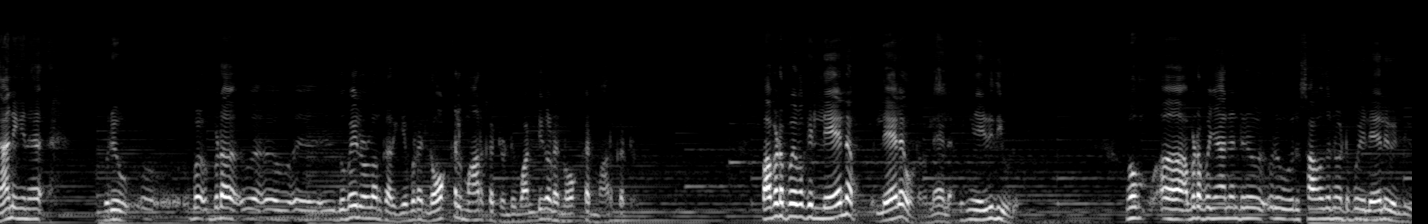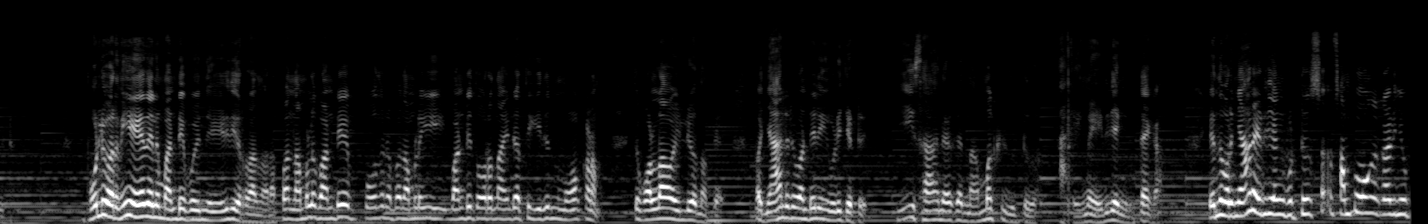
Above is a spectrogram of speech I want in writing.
ഞാനിങ്ങനെ ഒരു ഇവിടെ ദുബൈയിലുള്ളവർക്കറിയാം ഇവിടെ ലോക്കൽ മാർക്കറ്റ് ഉണ്ട്. വണ്ടികളുടെ ലോക്കൽ മാർക്കറ്റ് ഉണ്ട്. അപ്പോൾ അവിടെ പോയി നമുക്ക് ലേലം ലേലം ഇടണം ലേലം. ഇങ്ങനെ എഴുതി വിടും. അപ്പം അവിടെ ഞാൻ എന്റെ ഒരു- ഒരു സഹോദരനായിട്ട് പോയി ലേലം എഴുതി വിട്ടു. പുള്ളി പറഞ്ഞു നീ ഏതെങ്കിലും വണ്ടി പോയി എഴുതി ഇടാന്ന് പറഞ്ഞു അപ്പോൾ നമ്മൾ വണ്ടി പോകുന്നതിനപ്പോൾ നമ്മൾ ഈ വണ്ടി തുറന്ന് അതിന്റെ അകത്ത് ഇരുന്ന് നോക്കണം ഇത് കൊള്ളാവോ ഇല്ലയോ എന്നൊക്കെ. അപ്പം ഞാനൊരു വണ്ടിയിലേക്ക് വിളിച്ചിട്ട് ഈ സാധനമൊക്കെ നമുക്ക് കിട്ടുക അങ്ങനെ എഴുതി അങ്ങ് വിട്ടേക്കാം എന്ന് പറഞ്ഞ്. ഞാൻ എഴുതി അങ്ങ് വിട്ട് സംഭവമൊക്കെ കഴിഞ്ഞു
